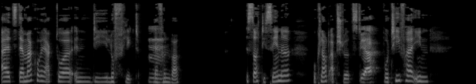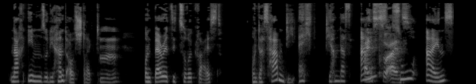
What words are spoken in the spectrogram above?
als der Makroreaktor in die Luft fliegt, der Mhm. Fünfer, ist doch die Szene, wo Cloud abstürzt, Ja. wo Tifa ihn nach ihm so die Hand ausstreckt Mhm. und Barrett sie zurückreißt. Und das haben die echt, die haben das Eins eins zu eins. zu eins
